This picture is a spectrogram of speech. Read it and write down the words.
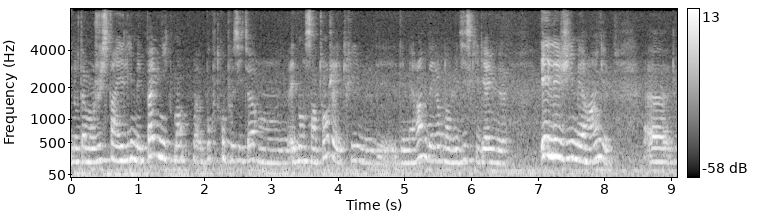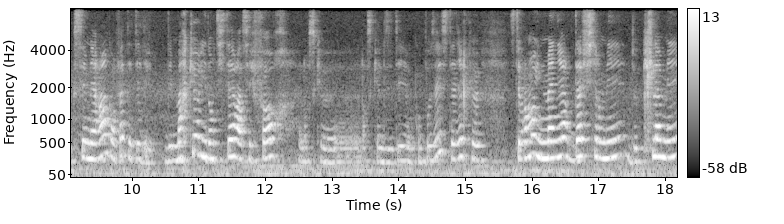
notamment Justin Elie, mais pas uniquement. Euh, beaucoup de compositeurs, Edmond Saint-Onge a écrit des, des, meringues. D'ailleurs, dans le disque, il y a une élégie meringue. donc ces meringues, en fait, étaient des, marqueurs identitaires assez forts lorsqu'elles étaient composées. C'est-à-dire que c'était vraiment une manière d'affirmer, de clamer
